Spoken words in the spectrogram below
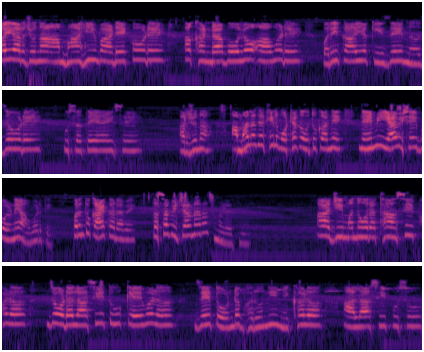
पै अर्जुना आम्हाही वाडे कोडे. अखंडा बोलो आवडे परिकाय किजे न जोडे. पुसते ऐसे. अर्जुना आम्हाला देखील मोठ्या कौतुकाने नेहमी याविषयी बोलणे आवडते. परंतु काय करावे? तसा विचारणारच मिळत नाही. आजी मनोरथासी फळ जोडलासी तू केवळ. जे तोंड भरूनी निखळ आलासी पुसू.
